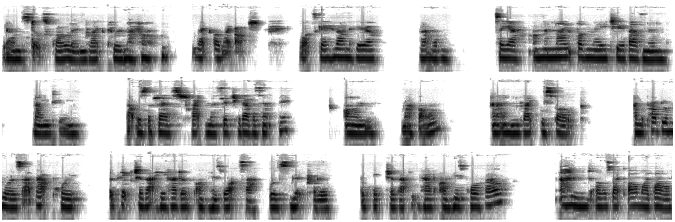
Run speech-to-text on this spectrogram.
Yeah, I'm still scrolling like through my phone. like, oh my gosh, what's going on here? Um, so yeah, on the 9th of May 2019, that was the first like message he'd ever sent me on my phone. And like we spoke. And the problem was at that point, the picture that he had on his WhatsApp was literally the picture that he had on his profile. And I was like, oh my God,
